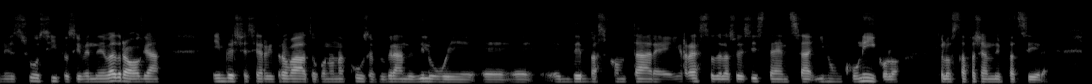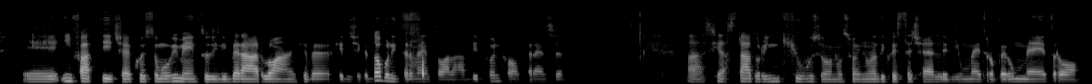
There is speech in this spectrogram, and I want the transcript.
nel suo sito si vendeva droga, invece sia ritrovato con un'accusa più grande di lui e e e debba scontare il resto della sua esistenza in un cunicolo che lo sta facendo impazzire. E infatti c'è questo movimento di liberarlo anche perché dice che dopo l'intervento alla Bitcoin Conference uhm, sia stato rinchiuso, non so, in una di queste celle di 1 metro per 1 metro,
